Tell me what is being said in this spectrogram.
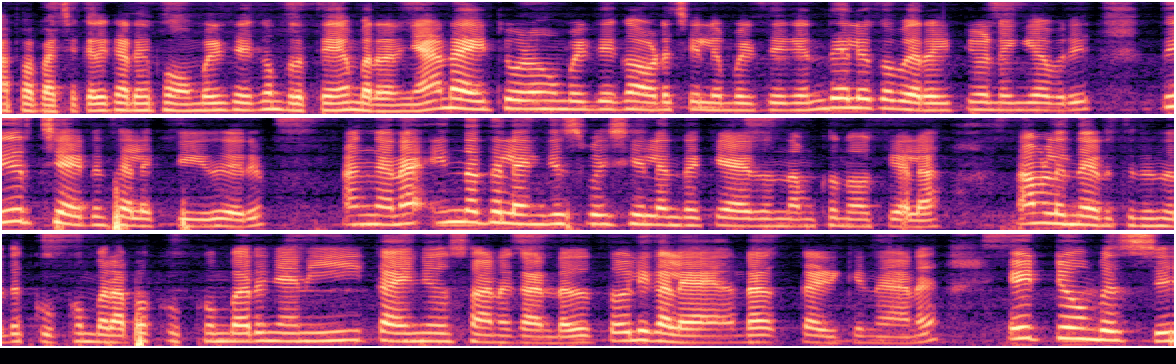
അപ്പോൾ പച്ചക്കറി കടയിൽ പോകുമ്പോഴത്തേക്കും പ്രത്യേകം പറയാം ഞാൻ ഡയറ്റ് തുടങ്ങുമ്പോഴത്തേക്കും അവിടെ ചെല്ലുമ്പോഴത്തേക്കും എന്തെങ്കിലുമൊക്കെ വെറൈറ്റി ഉണ്ടെങ്കിൽ അവർ തീർച്ചയായിട്ടും സെലക്ട് ചെയ്ത് തരും. അങ്ങനെ ഇന്നത്തെ ലഞ്ച് സ്പെഷ്യൽ എന്തൊക്കെയായിരുന്നു നമുക്ക് നോക്കിയാലോ. നമ്മൾ ഇന്ന് എടുത്തിരുന്നത് കുക്കുംബർ അപ്പോൾ കുക്കുംബർ ഞാൻ ഈ കഴിഞ്ഞ ദിവസമാണ് കണ്ടത്. തൊലി കളയാണ്ട് കഴിക്കുന്നതാണ് ഏറ്റവും ബെസ്റ്റ്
